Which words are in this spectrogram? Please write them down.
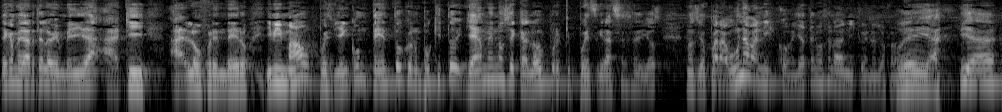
Déjame darte la bienvenida aquí al ofrendero. Y mi Mau, pues bien contento, con un poquito ya menos de calor, porque pues gracias a Dios nos dio para un abanico. Ya tenemos un abanico en el ofrendero. Oye, ya, ya,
